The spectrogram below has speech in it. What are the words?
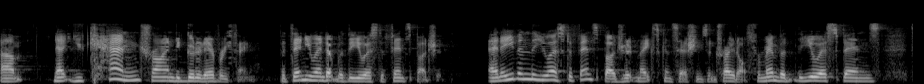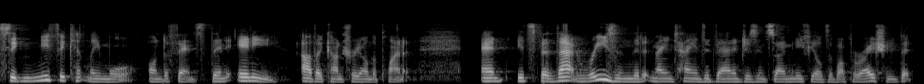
Um, now, you can try and be good at everything, but then you end up with the US defense budget. And even the US defense budget makes concessions and trade offs. Remember, the US spends significantly more on defense than any other country on the planet. And it's for that reason that it maintains advantages in so many fields of operation. But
